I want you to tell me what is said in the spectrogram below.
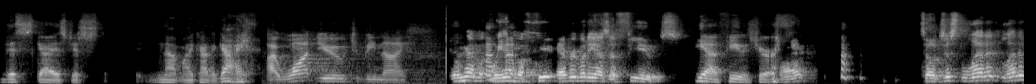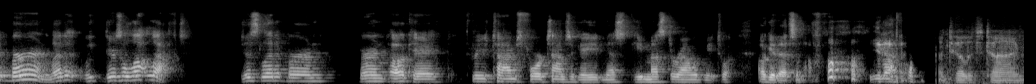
this guy is just not my kind of guy i want you to be nice we have we have a few everybody has a fuse. Yeah fuse sure. Right? so just let it let it burn. Let it we, there's a lot left. Just let it burn. Burn okay three times four times okay he messed he messed around with me twice. Okay that's enough. You know? Until it's time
